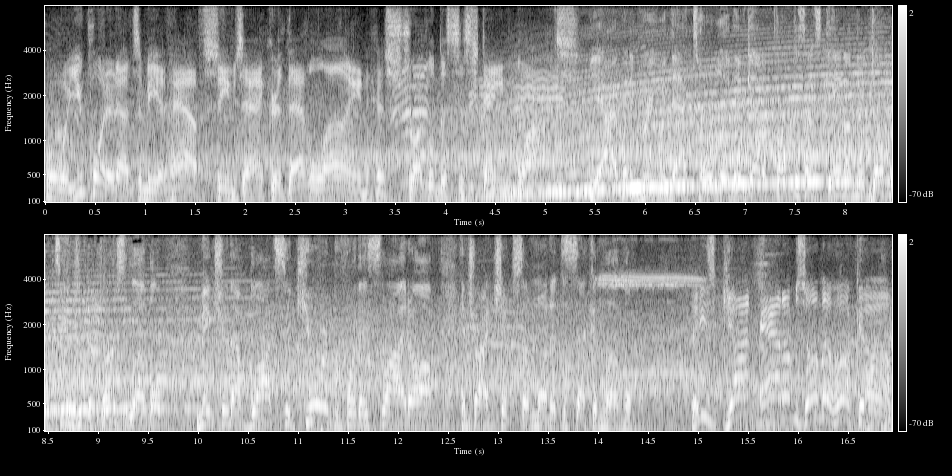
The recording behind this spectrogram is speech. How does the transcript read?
Well, what you pointed out to me at half seems accurate. That line has struggled to sustain blocks. Yeah, I would agree with that totally. They've got to focus on staying under double teams at the first level, make sure that block's secured before they slide off and try and chip someone at the second level. He's got Adams on the hook up.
